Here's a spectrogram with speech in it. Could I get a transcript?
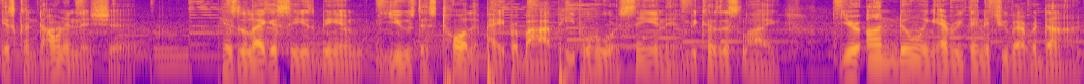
is condoning this shit his legacy is being used as toilet paper by people who are seeing him because it's like you're undoing everything that you've ever done.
